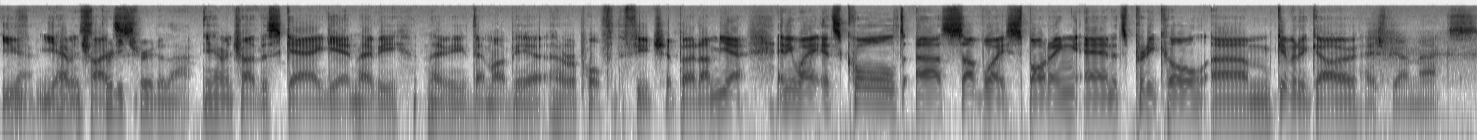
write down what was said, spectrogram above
You've, yeah, you haven't tried pretty true to that. You haven't tried the skag yet. Maybe maybe that might be a, a report for the future. But um, yeah. Anyway, it's called uh, Subway Spotting, and it's pretty cool. Um, give it a go. HBO Max.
